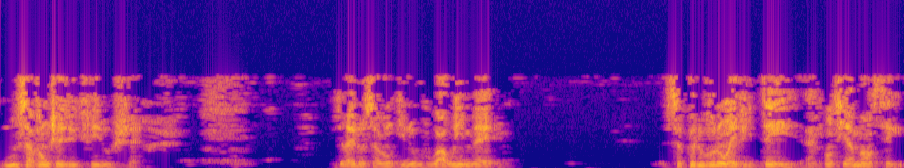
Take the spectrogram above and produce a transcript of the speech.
nous savons que Jésus-Christ nous cherche. Je dirais, nous savons qu'il nous voit, oui, mais ce que nous voulons éviter inconsciemment, c'est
